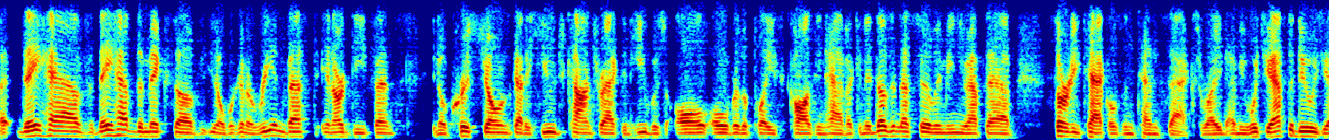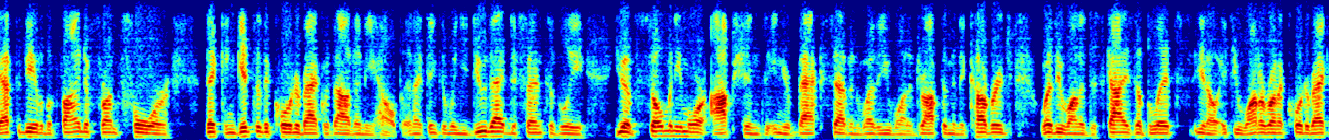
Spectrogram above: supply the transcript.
uh, they have they have the mix of you know we're going to reinvest in our defense you know, Chris Jones got a huge contract and he was all over the place causing havoc. And it doesn't necessarily mean you have to have 30 tackles and 10 sacks, right? I mean, what you have to do is you have to be able to find a front four that can get to the quarterback without any help. And I think that when you do that defensively, you have so many more options in your back seven, whether you want to drop them into coverage, whether you want to disguise a blitz, you know, if you want to run a quarterback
